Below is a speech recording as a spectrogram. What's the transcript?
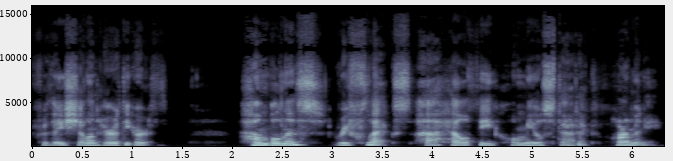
for they shall inherit the earth. Humbleness reflects a healthy homeostatic harmony.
